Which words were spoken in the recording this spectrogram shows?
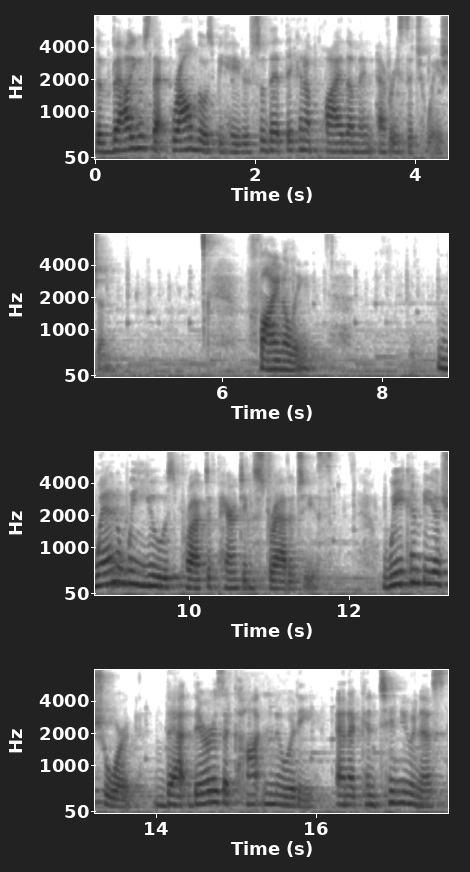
the values that ground those behaviors so that they can apply them in every situation. Finally, when we use proactive parenting strategies, we can be assured that there is a continuity and a continuousness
